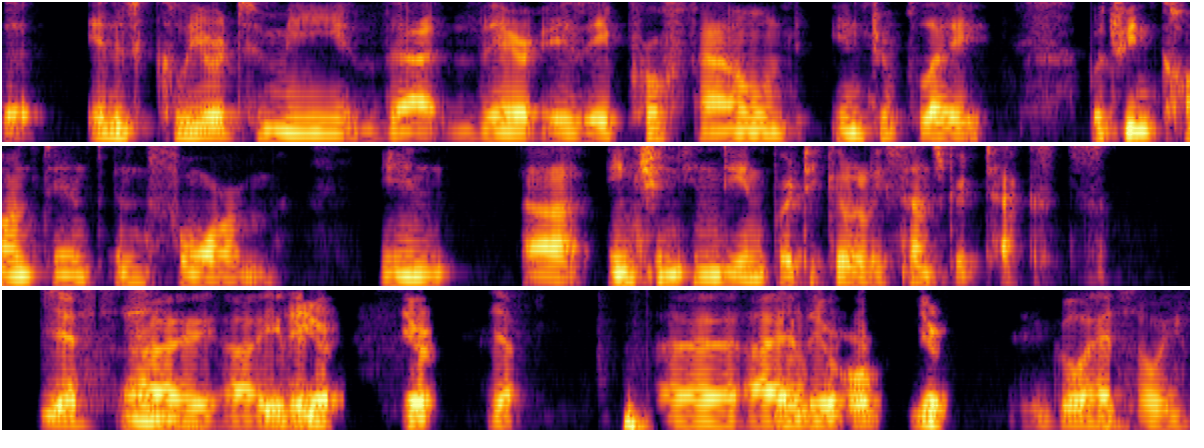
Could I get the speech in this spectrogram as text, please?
the it is clear to me that there is a profound interplay between content and form in uh, ancient Indian, particularly Sanskrit texts. Yes, and I, I even they're, they're, yeah. Uh, I no, they're, they're, go ahead, sorry.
